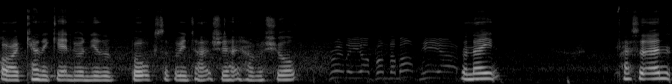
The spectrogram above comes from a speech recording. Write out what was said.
or I can't get into any of the box if I mean to actually have a shot. Number 9. Pass it in.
